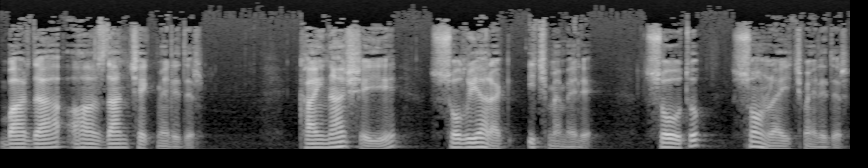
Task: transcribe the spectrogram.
bardağı ağızdan çekmelidir. Kaynar şeyi soluyarak içmemeli. Soğutup sonra içmelidir.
